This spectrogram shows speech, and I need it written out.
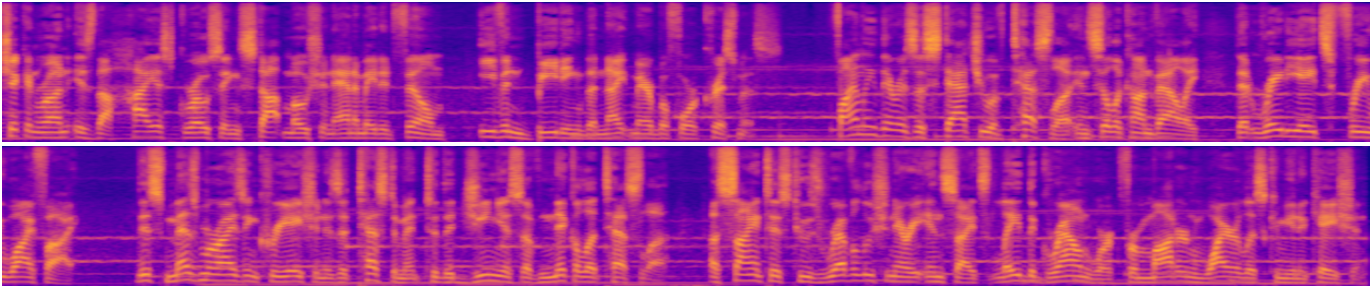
Chicken Run is the highest-grossing stop-motion animated film, even beating The Nightmare Before Christmas. Finally there is a statue of Tesla in Silicon Valley that radiates free Wi-Fi. This mesmerizing creation is a testament to the genius of Nikola Tesla, a scientist whose revolutionary insights laid the groundwork for modern wireless communication.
